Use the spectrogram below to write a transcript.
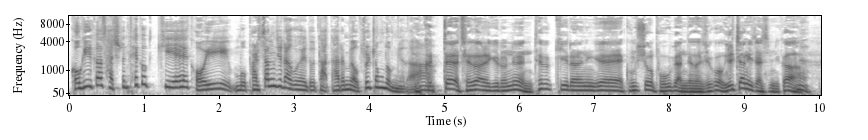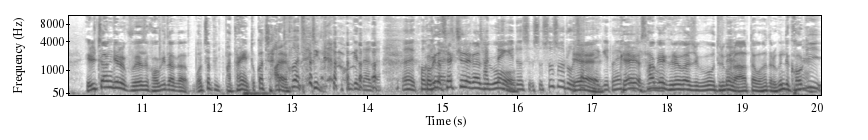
거기가 사실은 태극기에 거의 뭐 발상지라고 해도 다 다름이 없을 정도입니다. 그때 제가 알기로는 태극기라는 게 공식적으로 보급이 안 돼가지고 일장기지 않습니까? 네. 일장기를 구해서 거기다가 어차피 바탕이 똑같잖아요. 아, 똑같으니까 거기다가 네, 거기다 색칠해가지고 수- 수수로 예, 개 해가지고 사괴 그려가지고 들고 네. 나왔다고 하더라고 요. 근데 거기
